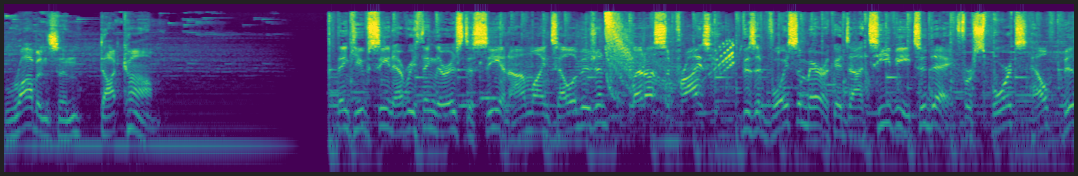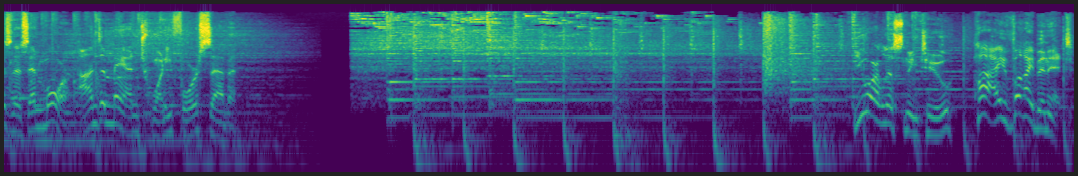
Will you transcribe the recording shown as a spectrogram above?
Robinson.com. Think you've seen everything there is to see in online television? Let us surprise you. Visit VoiceAmerica.tv today for sports, health, business, and more on demand 24 7. You are listening to High Vibin' It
